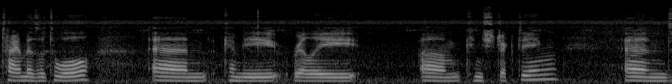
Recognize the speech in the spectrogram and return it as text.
time as a tool and can be really um, constricting and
